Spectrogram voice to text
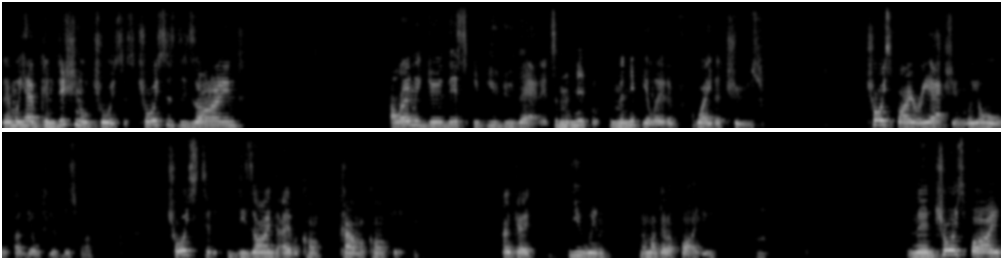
Then we have conditional choices. Choices designed, I'll only do this if you do that. It's a manip manipulative way to choose. Choice by reaction, we all are guilty of this one. Choice to, designed to overcome a conflict. Okay, you win. I'm not going to fight you. And then choice by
